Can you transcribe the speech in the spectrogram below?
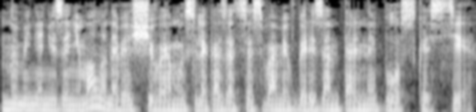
но меня не занимала навязчивая мысль оказаться с вами в горизонтальной плоскости».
